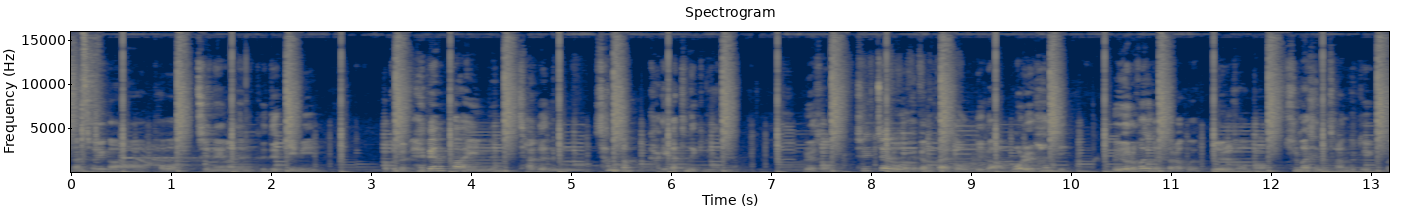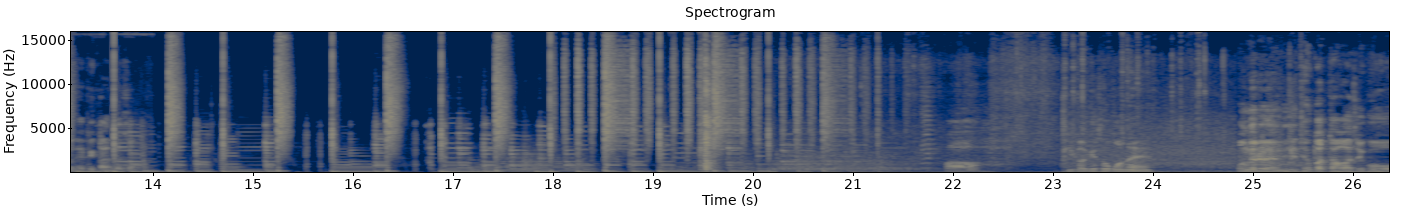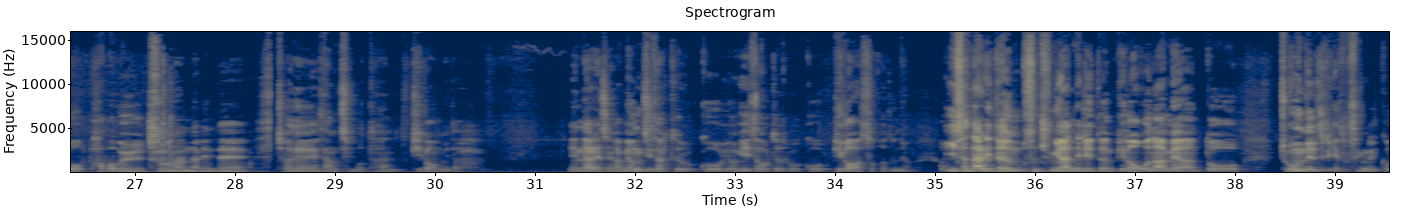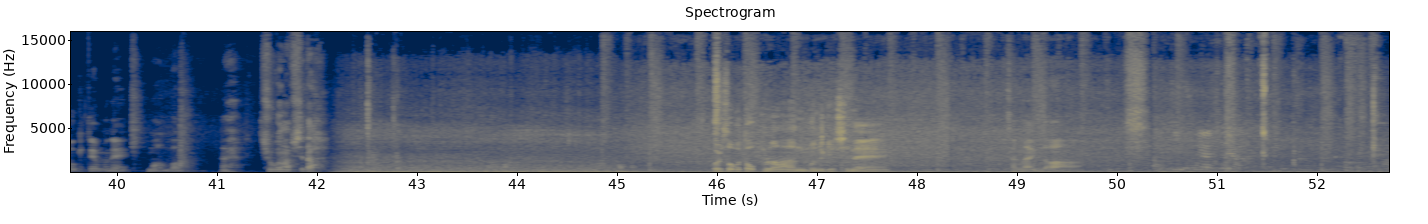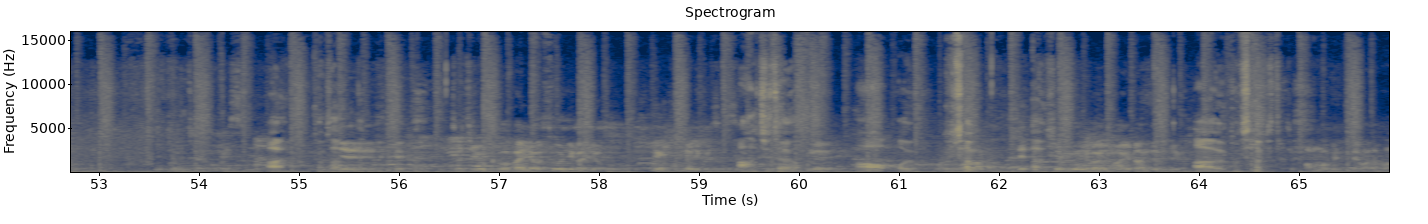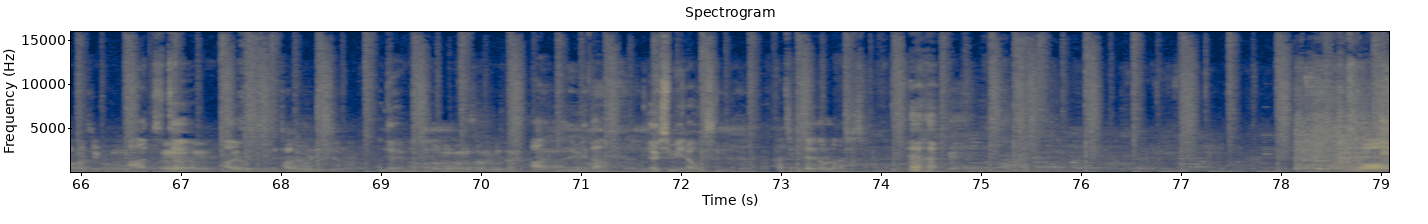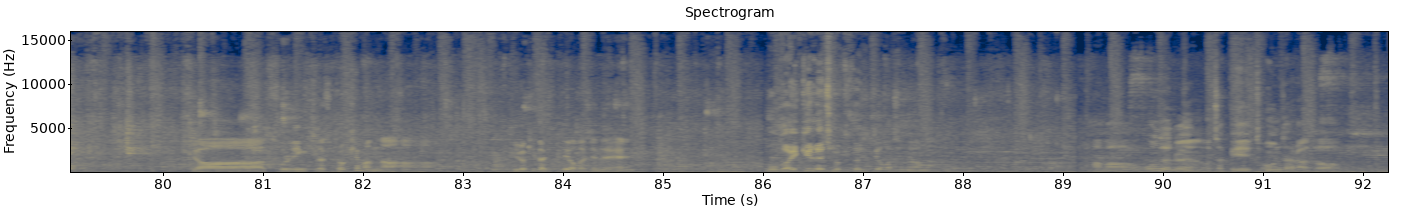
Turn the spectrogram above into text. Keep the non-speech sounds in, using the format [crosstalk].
일단 저희가 팝업 진행하는 그 느낌이 어떻게 보면 해변가에 있는 작은 상점 가게 같은 느낌이잖아요. 그래서 실제로 해변가에서 우리가 뭘 하지? 여러 가지가 있더라고요. 예를 들어서 뭐 술 마시는 사람들도 있고 해변가 앉아서 아 비가 계속 오네. 오늘은 이제 태국 갔다 와가지고 팝업을 출근한 날인데 전혀 예상치 못한 비가 옵니다. 옛날에 제가 명지 이사 때도 그렇고 여기 이사 올 때도 그렇고 비가 왔었거든요. 이사 날이든 무슨 중요한 일이든 비가 오고 나면 또 좋은 일들이 계속 생길 거기 때문에 뭐 한번 에, 출근합시다. 벌써부터 오픈런 분들 계시네. 장난 아니다. 아 감사합니다. 예. 저 지금 그거 가려고 수원리 가려고 여기 기다리고 있었어요. 아 진짜요? 네. 아 어휴 감사합니다. 네트 실무가 말도 안 되는 지금 아 감사합니다. 지금 밥 먹을 때마다 봐가지고. 아, 진짜요? 네, 네. 아유. 진짜 자주 올리시잖아요. 네 맞아요. 너무 감사합니다. 아 아닙니다. 열심히 일하고 있습니다. 같이 기다리다 올라가시죠. [laughs] 와우. 야, 솔 인기가 저렇게 많나. 이렇게까지 뛰어가지네. 뭐가 있길래 저렇게까지 뛰어가시냐? 아마 오늘은 어차피 저 혼자라서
